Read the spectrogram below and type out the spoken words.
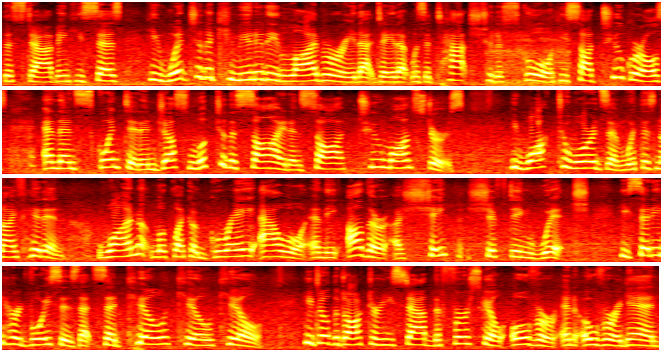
the stabbing. He says he went to the community library that day that was attached to the school. He saw two girls and then squinted and just looked to the side and saw two monsters. He walked towards them with his knife hidden. One looked like a gray owl and the other a shape shifting witch. He said he heard voices that said, kill, kill, kill. He told the doctor he stabbed the first girl over and over again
